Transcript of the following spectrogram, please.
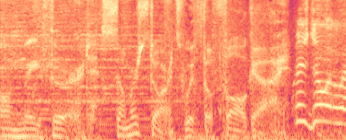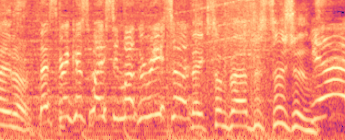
On May 3rd, summer starts with The Fall Guy. Let's do it later. Let's drink a spicy margarita. Make some bad decisions. Yes.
